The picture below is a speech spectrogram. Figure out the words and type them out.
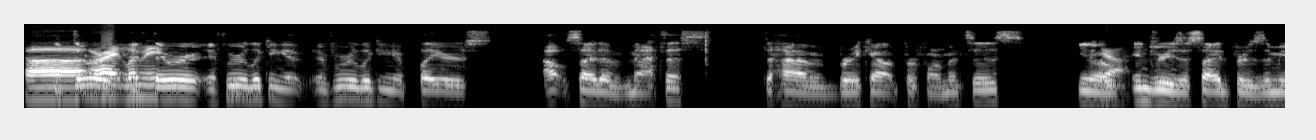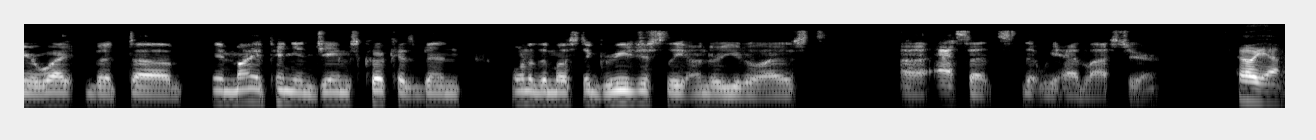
Uh, if all were, right, let if me. they were if we were looking at if we were looking at players outside of Mathis to have breakout performances, you know, Yeah. injuries aside for Zamir White, but uh, in my opinion, James Cook has been one of the most egregiously underutilized uh, assets that we had last year. Oh yeah,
